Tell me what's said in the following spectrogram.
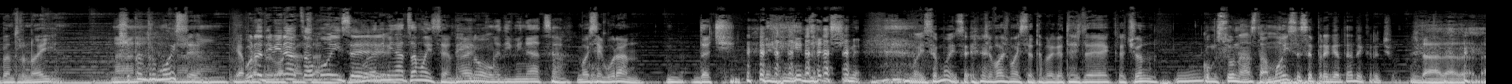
vacanță pentru noi. și pentru Moise. Ia Bună aproape dimineața, vacanța. Moise! Bună dimineața, Moise! Din nou. Bună dimineața. Moise Guran. Da cine? da cine? Moise, Moise. Ce faci, Moise? Te pregătești de Crăciun? Cum sună asta? Moise se pregătea de Crăciun. Da, da, da. da.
